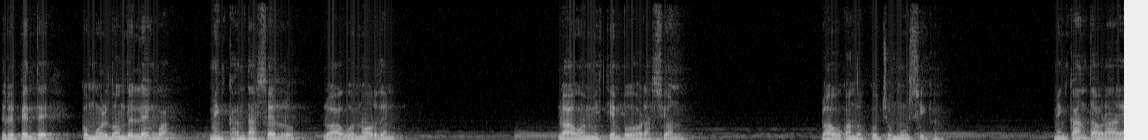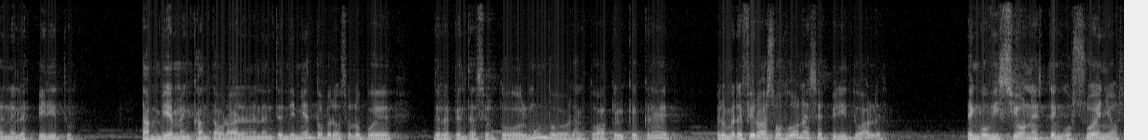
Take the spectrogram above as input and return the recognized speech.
De repente, como el don de lengua, me encanta hacerlo, lo hago en orden, lo hago en mis tiempos de oración. Lo hago cuando escucho música. Me encanta orar en el espíritu. También me encanta orar en el entendimiento, pero eso lo puede de repente hacer todo el mundo, ¿verdad? Todo aquel que cree. Pero me refiero a esos dones espirituales. Tengo visiones, tengo sueños,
